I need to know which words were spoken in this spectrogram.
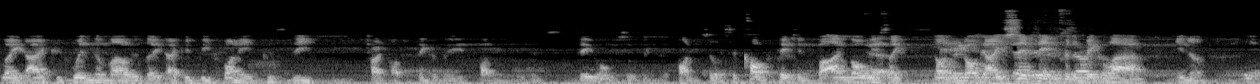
like, I could win them, I was like, I could be funny, because they try not to think of me as funny, because they also think they're funny, so it's a competition, but I'm always, Yeah. like, the underdog, I zip in for the big laugh, you know. Yeah.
